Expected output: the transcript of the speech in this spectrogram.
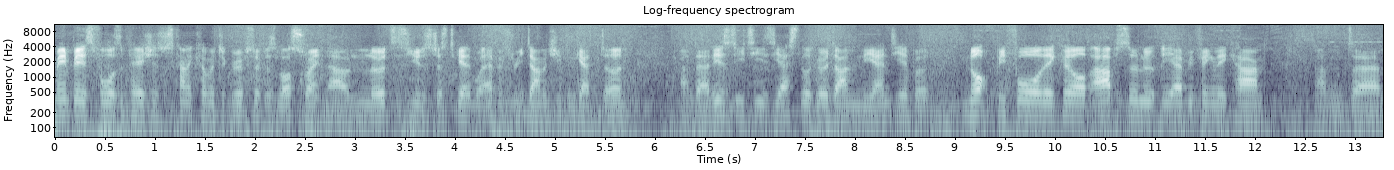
Main base falls and Patience just kind of coming to grips with his loss right now. Loads his units just to get whatever free damage he can get done. And uh, these DTs, yes, they'll go down in the end here, but not before they kill off absolutely everything they can. And um,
